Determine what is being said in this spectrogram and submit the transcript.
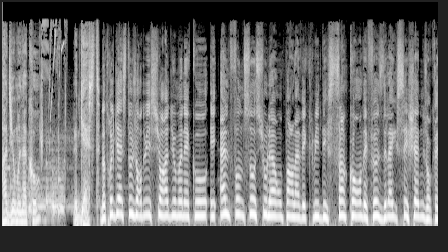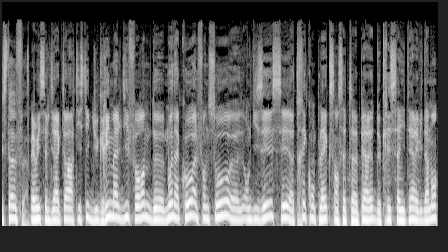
Radio Monaco, le guest. Notre guest aujourd'hui sur Radio Monaco est Alfonso Ciula. On parle avec lui des 5 ans des Feux de Live Session, Jean-Christophe. Et oui, c'est le directeur artistique du Grimaldi Forum de Monaco. Alfonso, euh, on le disait, c'est euh, très complexe en cette euh, période de crise sanitaire, évidemment.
